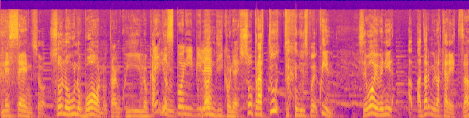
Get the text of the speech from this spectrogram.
nel senso, sono uno buono, tranquillo. ca- È io disponibile. Non dico niente, soprattutto disponibile. Quindi, se vuoi venire a, a darmi una carezza,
